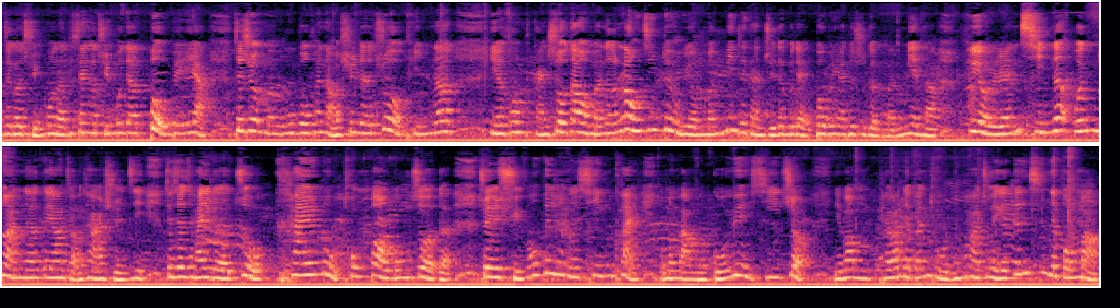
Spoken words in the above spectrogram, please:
这个曲目呢，第三个曲目叫《布贝亚》，这是我们吴伯宽老师的作品呢，也会感受到我们那个绕境队伍有门面的感觉，对不对？布贝亚就是个门面呢，富有人情的，温暖呢，更要脚踏实地。这就是他一个做开路通报工作的，所以曲风非常的轻快。我们把我们国乐西奏，也把我们台湾的本土文化做一个更新的风貌。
